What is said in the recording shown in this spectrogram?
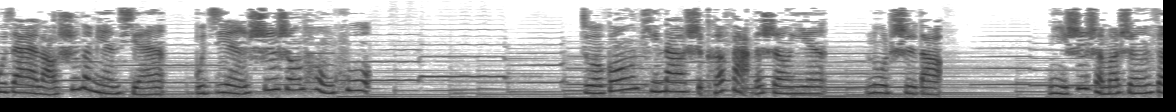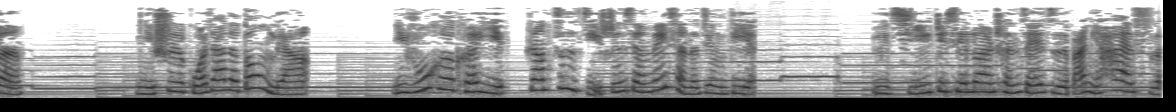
扑在老师的面前，不禁失声痛哭。左公听到史可法的声音。怒斥道：“你是什么身份？你是国家的栋梁，你如何可以让自己身陷危险的境地？与其这些乱臣贼子把你害死，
